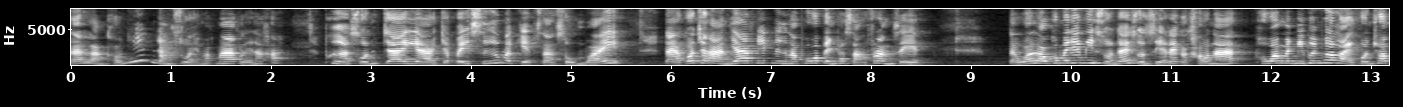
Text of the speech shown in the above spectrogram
ด้านหลังเขานิดหนึ่งสวยมากๆเลยนะคะเผื่อสนใจอยากจะไปซื้อมาเก็บสะสมไว้ แต่ก็จะอ่านยากนิดนึงนะเพราะว่าเป็นภาษาฝรั่งเศส แต่ว่าเราก็ไม่ได้มีส่วนได้ส่วนเสียอะไรกับเขานะ เพราะว่ามันมีเพื่อนๆหลายคนชอบ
